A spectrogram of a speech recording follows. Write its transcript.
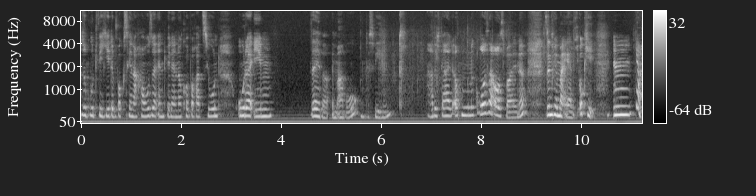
so gut wie jede Box hier nach Hause, entweder in der Kooperation oder eben selber im Abo. Und deswegen habe ich da halt auch eine große Auswahl, ne? Sind wir mal ehrlich. Okay, mm, ja,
